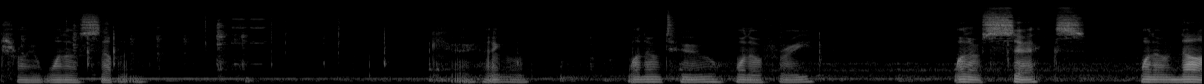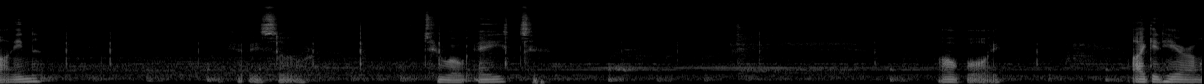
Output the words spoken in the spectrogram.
try 107. Okay, hang on. 102, 103, 106, 109. Okay, so 208. Oh boy. I can hear him.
